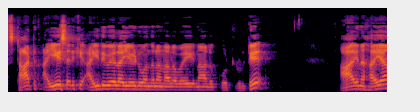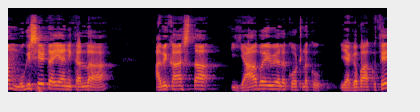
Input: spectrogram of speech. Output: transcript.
స్టార్ట్ అయ్యేసరికి ఐదు వేల ఏడు వందల నలభై నాలుగు కోట్లుంటే ఆయన హయాం ముగిసే టయానికల్లా అవి కాస్త యాభై వేల కోట్లకు ఎగబాకుతే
